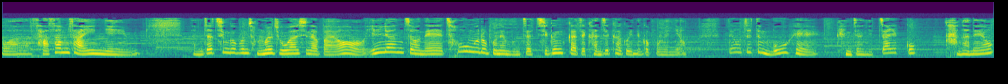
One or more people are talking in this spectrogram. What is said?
와, 4342님. 남자친구분 정말 좋아하시나 봐요. 1년 전에 처음으로 보낸 문자 지금까지 간직하고 있는 거 보면요. 근데 어쨌든 뭐해? 굉장히 짧고 강하네요.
